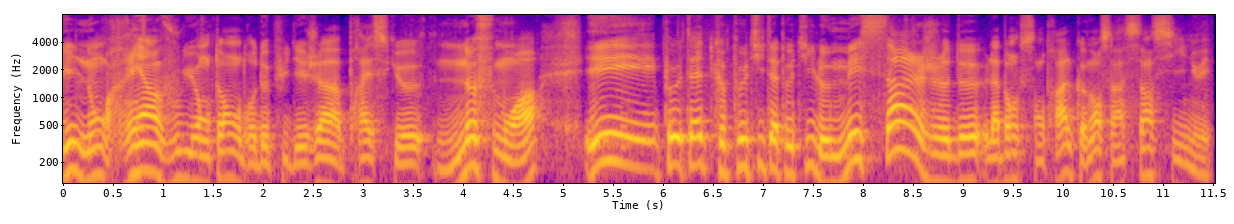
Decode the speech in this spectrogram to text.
ils n'ont rien voulu entendre depuis déjà presque neuf mois. Et peut-être que petit à petit, le message de la Banque centrale commence à s'insinuer.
